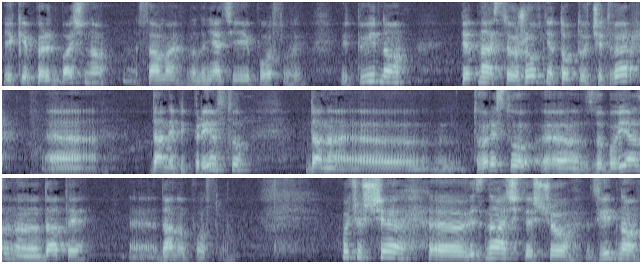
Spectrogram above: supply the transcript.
яким передбачено саме надання цієї послуги. Відповідно, 15 жовтня, тобто в четвер, е, дане підприємство, дане е, товариство е, зобов'язане надати е, дану послугу. Хочу ще е, відзначити, що згідно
